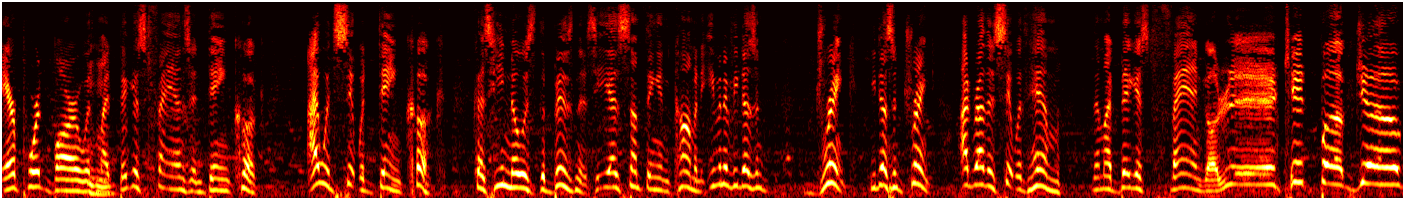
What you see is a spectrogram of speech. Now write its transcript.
airport bar with my biggest fans and Dane Cook, I would sit with Dane Cook because he knows the business. He has something in common. Even if he doesn't drink, he doesn't drink. I'd rather sit with him than my biggest fan go "Eh, tit fuck joke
